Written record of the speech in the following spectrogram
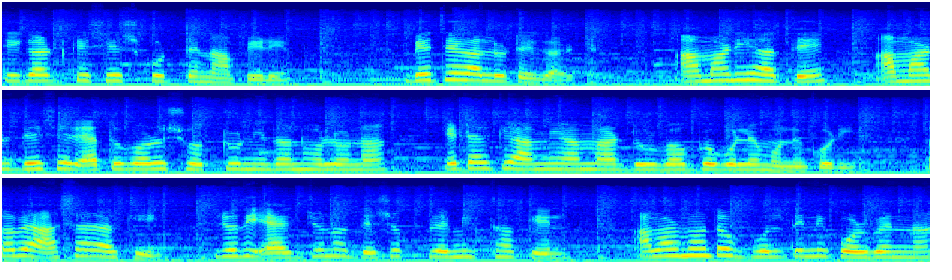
টেগার্টকে শেষ করতে না পেরে। বেঁচে গেল টেগার্ট। আমারই হাতে আমার দেশের এত বড় শত্রু নিধন হলো না, এটাকে আমি আমার দুর্ভাগ্য বলে মনে করি। তবে আশা রাখি, যদি একজনও দেশপ্রেমিক থাকেন, আমার মতো ভুল তিনি করবেন না,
